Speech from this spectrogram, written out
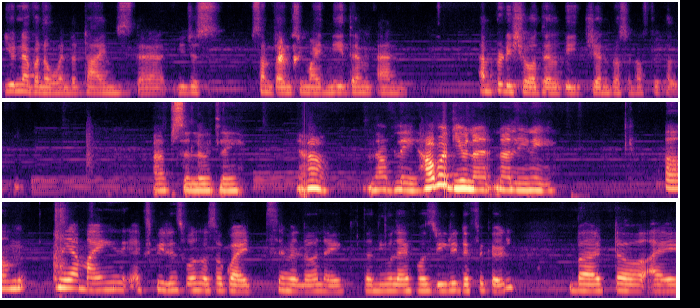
you never know when the times that you just sometimes you might need them, and I'm pretty sure they'll be generous enough to help you. Absolutely, yeah, lovely. How about you, Nalini? Um, yeah, my experience was also quite similar. Like the new life was really difficult but uh, I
